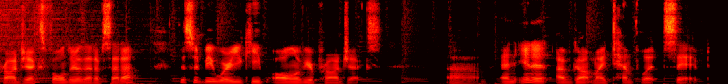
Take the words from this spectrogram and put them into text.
projects folder that I've set up. This would be where you keep all of your projects. Um, and in it, I've got my template saved.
